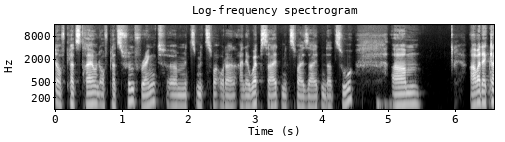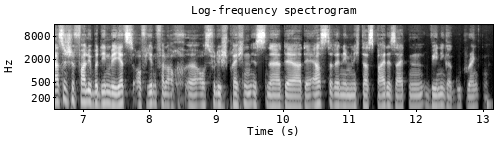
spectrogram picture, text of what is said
auf Platz drei und auf Platz fünf rankt äh, mit, mit zwei oder eine Website mit zwei Seiten dazu. Ähm, aber der klassische Fall, über den wir jetzt auf jeden Fall auch äh, ausführlich sprechen, ist ne, der, der erstere, nämlich dass beide Seiten weniger gut ranken.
